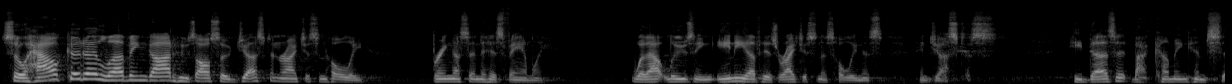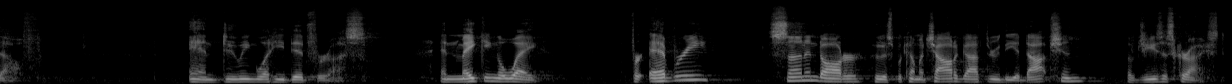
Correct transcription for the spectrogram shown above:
So, how could a loving God who's also just and righteous and holy bring us into his family without losing any of his righteousness, holiness, and justice? He does it by coming himself and doing what he did for us and making a way for every son and daughter who has become a child of God through the adoption of Jesus Christ,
